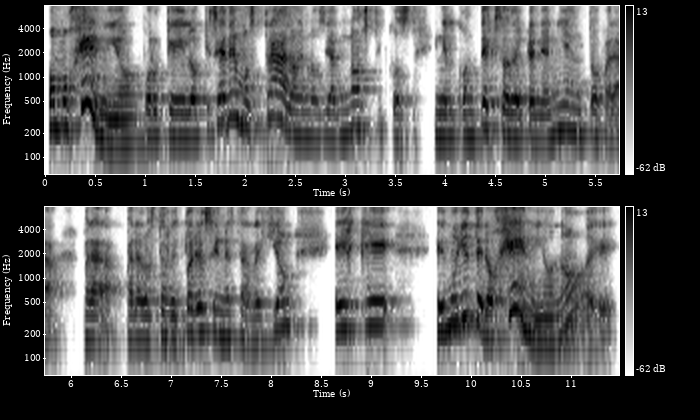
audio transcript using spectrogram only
homogéneo, porque lo que se ha demostrado en los diagnósticos, en el contexto del planeamiento para, para, para los territorios en nuestra región, es que es muy heterogéneo, ¿no? Eh,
